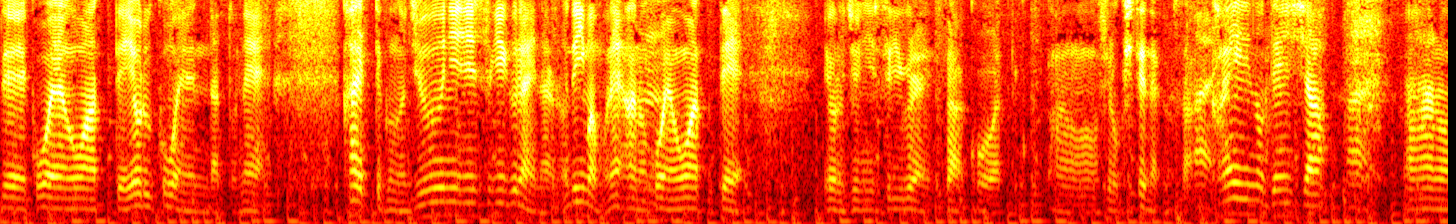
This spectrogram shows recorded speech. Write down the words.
で公演終わって夜公演だとね帰ってくるの12時過ぎぐらいになるの。で今もねあのうん。公演終わって、夜12時過ぎぐらいにさこうやってあの収録してんだけどさ、は帰りの電車はい。あの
